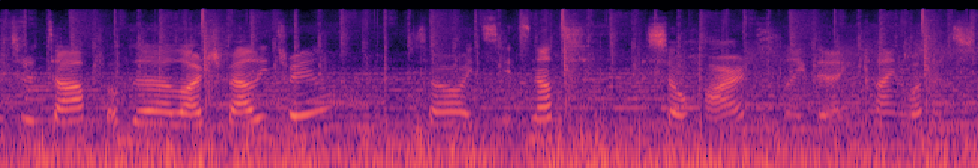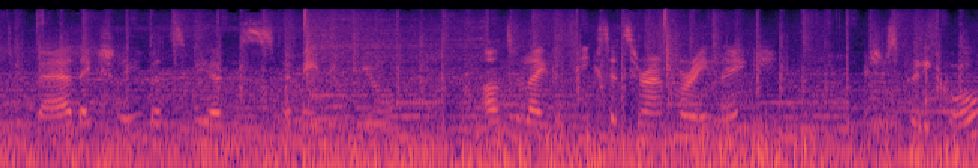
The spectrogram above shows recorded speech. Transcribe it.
to the top of the Larch Valley Trail. So it's it's not so hard. Like the incline wasn't too bad actually, but we have this amazing view onto like the peaks that surround Moraine Lake, which is pretty cool.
